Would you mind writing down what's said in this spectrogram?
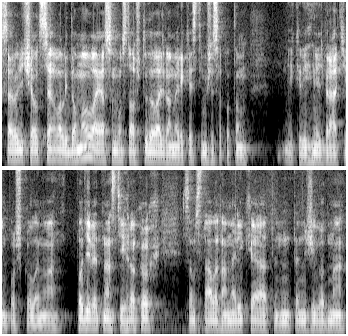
sa rodičia odsťahovali domov a ja som ostal študovať v Amerike s tým, že sa potom niekedy hneď vrátim po škole. No a po 19 rokoch som stále v Amerike a ten, ten život ma,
